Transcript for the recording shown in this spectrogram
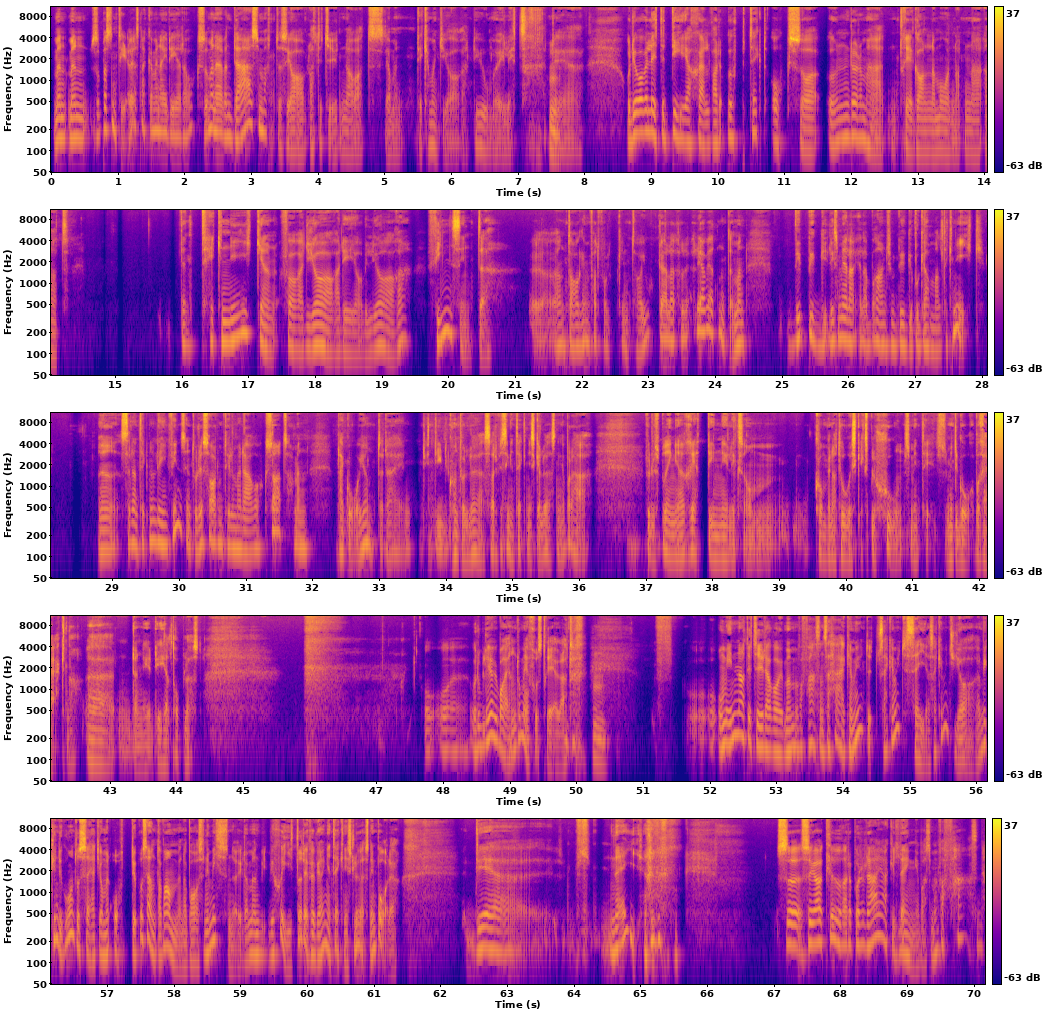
Men, men så presenterade jag, snackade mina idéer också, men även där så möttes jag av attityden av att ja, men det kan man inte göra, det är omöjligt. Mm. Det, och det var väl lite det jag själv hade upptäckt också under de här tre galna månaderna att den tekniken för att göra det jag vill göra finns inte. Uh, antagligen för att folk inte har gjort det eller, eller, eller jag vet inte men vi bygger, liksom hela, hela branschen bygger på gammal teknik. Eh, så den teknologin finns inte och det sa de till och med där också att men, det här går ju inte, det, här, det, det går inte att lösa, det finns inga tekniska lösningar på det här. För du springer rätt in i liksom kombinatorisk explosion som inte, som inte går att beräkna. Eh, den är, det är helt hopplöst. Och, och, och då blir jag ju bara ändå mer frustrerad. Mm. Och, och, min attityd var ju, men vad fasen så här kan vi inte, så här kan vi inte säga, så här kan vi inte göra. Vi kan inte gå runt och säga att ja men 80% av användarbasen är missnöjda men vi, vi skiter i det för vi har ingen teknisk lösning på det. Det... Nej. så, så jag klurade på det där jäkligt länge. Bara, men vad fasen,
